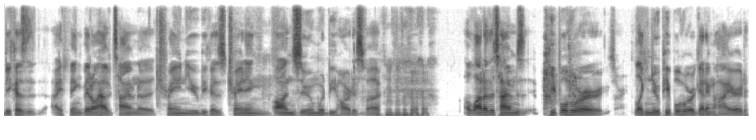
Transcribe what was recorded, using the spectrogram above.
because I think they don't have time to train you because training on Zoom would be hard as fuck a lot of the times people who are Sorry. Like new people who are getting hired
